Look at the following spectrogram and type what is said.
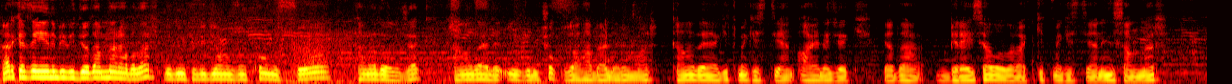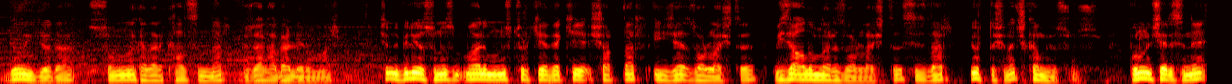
Herkese yeni bir videodan merhabalar. Bugünkü videomuzun konusu Kanada olacak. Kanada ile ilgili çok güzel haberlerim var. Kanada'ya gitmek isteyen ailecek ya da bireysel olarak gitmek isteyen insanlar bu videoda sonuna kadar kalsınlar. Güzel haberlerim var. Şimdi biliyorsunuz malumunuz Türkiye'deki şartlar iyice zorlaştı. Vize alımları zorlaştı. Sizler yurt dışına çıkamıyorsunuz. Bunun içerisine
